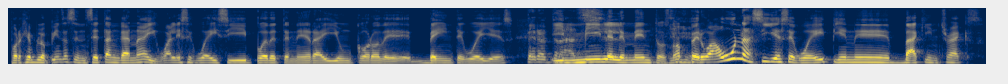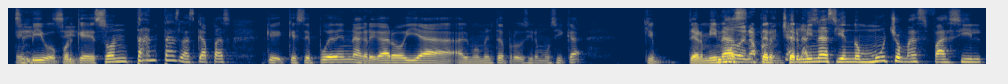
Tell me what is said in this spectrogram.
Por ejemplo, piensas en Z Tangana, igual ese güey sí puede tener ahí un coro de 20 güeyes Pero y mil elementos, ¿no? Pero aún así ese güey tiene backing tracks en Sí, vivo, sí. porque son tantas las capas que, que se pueden agregar hoy a- al momento de producir música que terminas, no ter- termina siendo mucho más fácil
